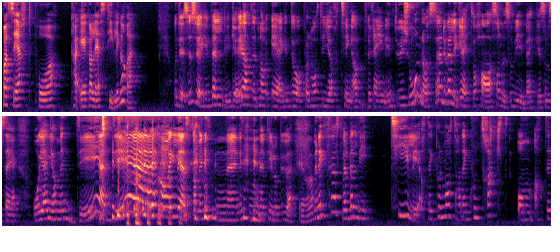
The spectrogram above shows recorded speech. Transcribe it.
basert på hva jeg har lest tidligere. Og det syns jeg er veldig gøy, at når jeg da på en måte gjør ting av ren intuisjon, da, så er det veldig greit å ha sånne som Vibeke som sier Å ja, ja, men det, det har jeg lest om i 19, 19 Pil og bue. Ja. Men jeg følte vel veldig tidlig at jeg på en måte hadde en kontrakt om at det,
